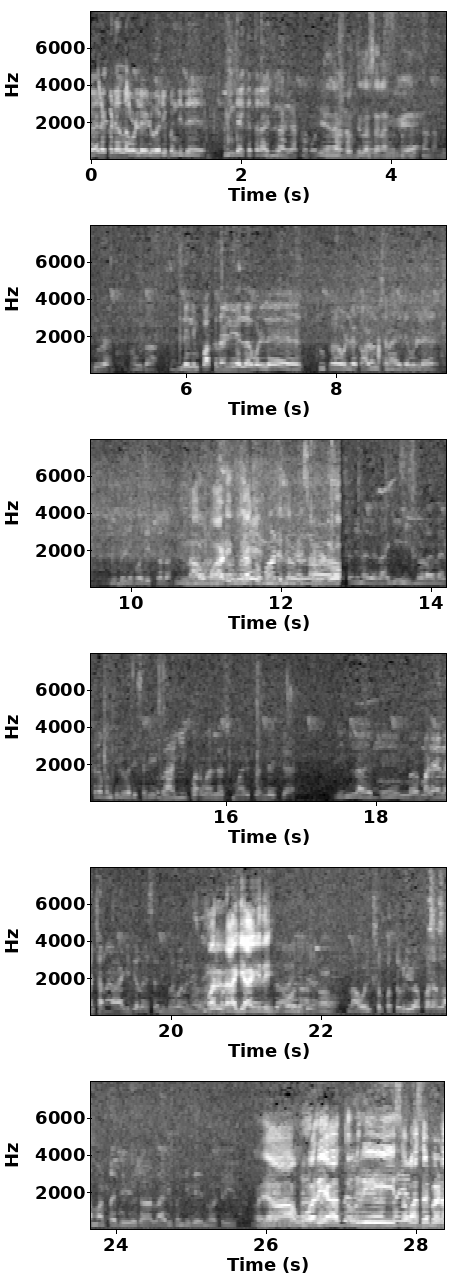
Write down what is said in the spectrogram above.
ಬೇರೆ ಕಡೆ ಎಲ್ಲ ಒಳ್ಳೆ ಇಳುವರಿ ಬಂದಿದೆ. ನಿಮ್ದು ಯಾಕೆ ಥರ ಆಯಿತು? ಇಲ್ಲ ಯಾಕೆ ಗೊತ್ತಿಲ್ಲ ಏನೋ ಗೊತ್ತಿಲ್ಲ ಸರ್ ನಮಗೆ. ಹೌದಾ? ಇಲ್ಲೇ ನಿಮ್ಮ ಪಕ್ಕದಲ್ಲಿ ಎಲ್ಲ ಒಳ್ಳೆ ತೂಕ ಒಳ್ಳೆ ಕಾಳು ಚೆನ್ನಾಗಿದೆ ಒಳ್ಳೆ ನೀವು ಬೆಳಿಬೋದಿತ್ತಲ್ಲ? ನಾವು ಮಾಡಿ ರಾಗಿ ಜೋಳ ಎಲ್ಲ ಎತ್ತರ ಬಂದು ಇಳುವರಿ ಸರಿ? ರಾಗಿ ಪರವಾಗಿಲ್ಲ ಸುಮಾರಿ ಬಂದೈತೆ. ಇಲ್ಲ ಬೇನ್ ಮಳೆ ಎಲ್ಲ ಚೆನ್ನಾಗಿ ಆಗಿದೆಯಲ್ಲ ಈ ಸರಿ ಪರವಾಗಿಲ್ಲ. ಸುಮಾರು ರಾಗಿ ಆಗಿದೆ. ಹೌದಾ? ನಾವು ಈಗ ಸ್ವಲ್ಪ ತೊಗರಿ ವ್ಯಾಪಾರ ಎಲ್ಲ ಮಾಡ್ತಾ ಇದೀವಿ ಈಗ ಲಾರಿ ಬಂದಿದೆ ನೋಡ್ರಿ. ಓರಿ ಆ ತೊಗರಿ ಸವಾಸ ಬೇಡ.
